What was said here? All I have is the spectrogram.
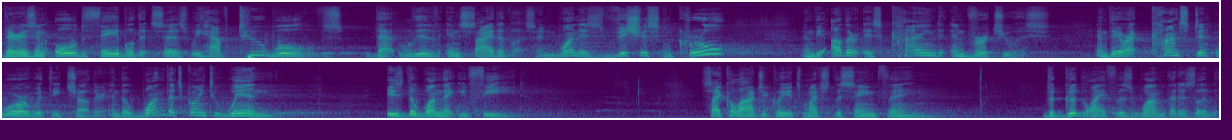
There is an old fable that says we have two wolves that live inside of us, and one is vicious and cruel, and the other is kind and virtuous. And they are at constant war with each other. And the one that's going to win is the one that you feed. Psychologically, it's much the same thing. The good life is one that is lived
